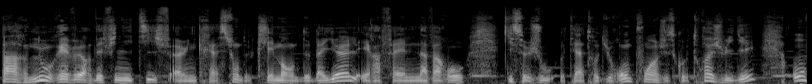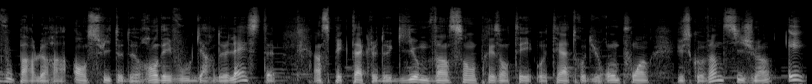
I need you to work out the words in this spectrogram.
Par Nous rêveurs définitifs, à une création de Clément de Bayeul et Raphaël Navarro qui se joue au théâtre du Rond-Point jusqu'au 3 juillet. On vous parlera ensuite de Rendez-vous Gare de l'Est, un spectacle de Guillaume Vincent présenté au théâtre du Rond-Point jusqu'au 26 juin et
